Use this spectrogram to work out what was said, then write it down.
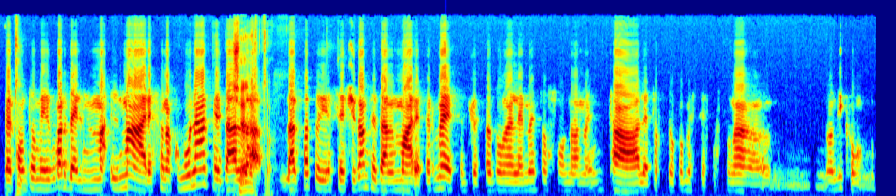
per quanto mi riguarda il, ma- il mare, sono accomunate dal, certo. dal, fatto di esserci tante dal mare, per me è sempre stato un elemento fondamentale, proprio come se fosse una, non dico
